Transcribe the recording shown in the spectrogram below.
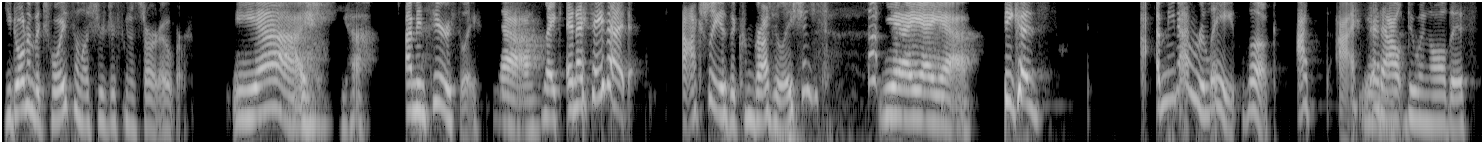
you don't have a choice unless you're just going to start over. Yeah. Yeah. I mean seriously. Yeah. Like and i say that actually as a congratulations. Yeah yeah yeah. Because i mean i relate. Look i i set yeah. out doing all this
